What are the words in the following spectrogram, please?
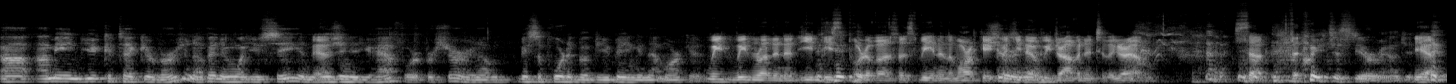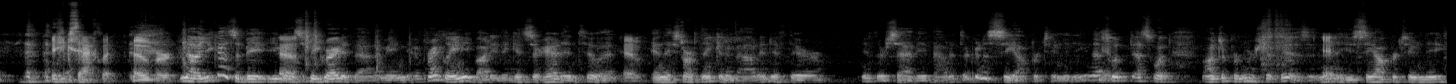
Uh, I mean, you could take your version of it and what you see and the Yeah. vision that you have for it for sure, and I would be supportive of you being in that market. We'd, we'd run in it. You'd be supportive of us being in the market because Sure, you know yeah. we driving into the ground. So, we just steer around you. yeah, exactly. Over. No, you guys would be you Yeah. guys would be great at that. I mean, frankly, anybody that gets their head into it Yeah. and they start thinking about it, if they're if they're savvy about it, they're going to see opportunity, and that's Yeah. what that's what entrepreneurship is. Yeah. You see opportunity,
